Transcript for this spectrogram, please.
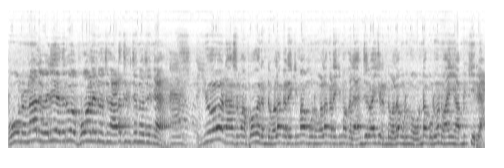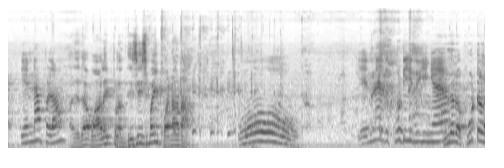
மூணு நாள் வெளியே திரும்ப போகலன்னு வச்சுங்க அடைச்சிக்கிச்சுன்னு வச்சுங்க. ஐயோ நாசமா. போக ரெண்டு வளம் கிடைக்குமா? மூணு வளம் கிடைக்குமா? கொள்ள அஞ்சு ரூபாய்க்கு ரெண்டு வளம் கொடுங்க ஒன்றை கொடுங்க வாங்கி அமைக்கிறேன் என்ன பழம்? அதுதான் வாழைப்பழம். திஸ் இஸ் மை பனானா ஓ. என்ன இது கூட்டிட்டு இருக்கீங்க இல்ல இல்ல கூட்டல.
